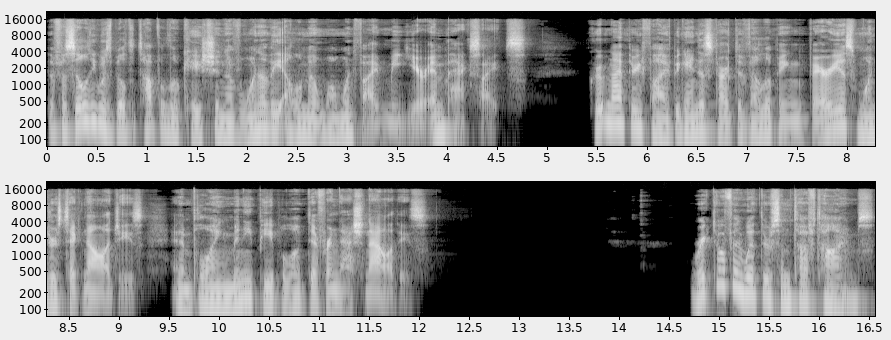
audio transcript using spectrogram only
The facility was built atop the location of one of the Element 115 meteor impact sites. Group 935 began to start developing various wondrous technologies and employing many people of different nationalities. Richtofen went through some tough times,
